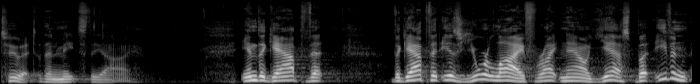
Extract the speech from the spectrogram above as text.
to it than meets the eye. In the gap that the gap that is your life right now, yes, but even,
